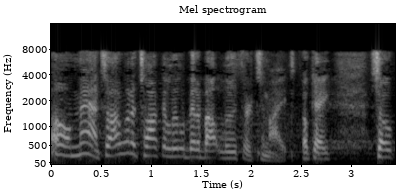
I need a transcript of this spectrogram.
Oh man, so I want to talk a little bit about Luther tonight. Okay, so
